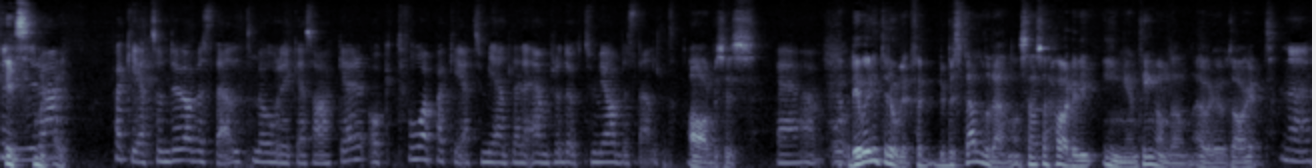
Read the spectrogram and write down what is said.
fyra paket som du har beställt med olika saker och två paket som egentligen är en produkt som jag har beställt. Ja, precis. Eh, Och det var ju lite roligt, för du beställde den och sen så hörde vi ingenting om den överhuvudtaget. nej,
